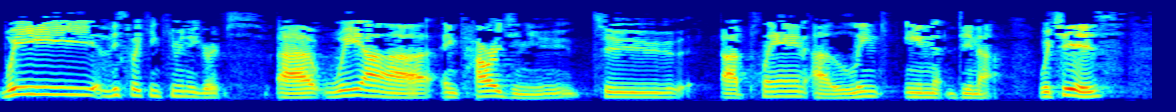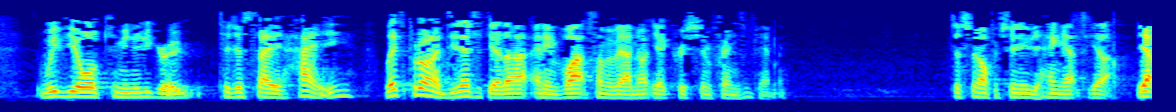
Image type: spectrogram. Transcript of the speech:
We, this week in community groups, uh, we are encouraging you to uh, plan a link in dinner, which is with your community group to just say, hey, let's put on a dinner together and invite some of our not yet Christian friends and family. Just an opportunity to hang out together. Yep,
